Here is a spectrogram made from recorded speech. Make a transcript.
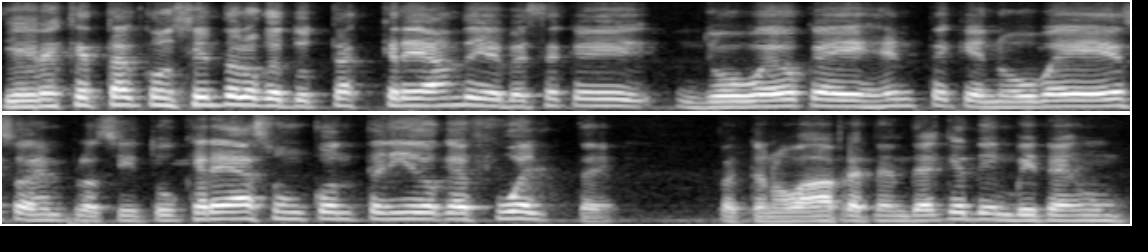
tienes que estar consciente de lo que tú estás creando y hay veces que yo veo que hay gente que no ve eso. Ejemplo, si tú creas un contenido que es fuerte, pues tú no vas a pretender que te inviten a un,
